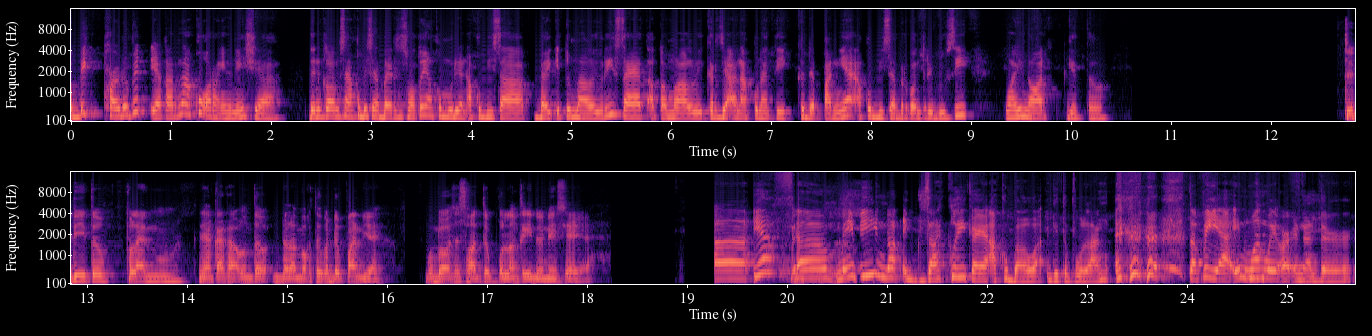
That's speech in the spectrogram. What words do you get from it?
a big part of it ya karena aku orang Indonesia. Dan kalau misalnya aku bisa bayar sesuatu yang kemudian aku bisa baik itu melalui riset atau melalui kerjaan aku nanti ke depannya aku bisa berkontribusi, why not gitu. Jadi itu plan yang kakak untuk dalam waktu ke depan ya, membawa sesuatu pulang ke Indonesia ya? Uh, ya, yeah, uh, maybe not exactly kayak aku bawa gitu pulang, tapi ya yeah, in one way or another.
